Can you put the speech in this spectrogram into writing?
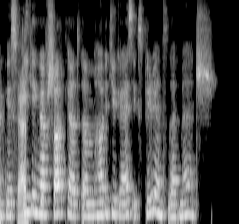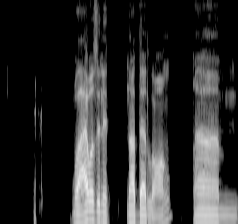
Okay, speaking of shortcut, um, how did you guys experience that match? Well, I was in it not that long. Um,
